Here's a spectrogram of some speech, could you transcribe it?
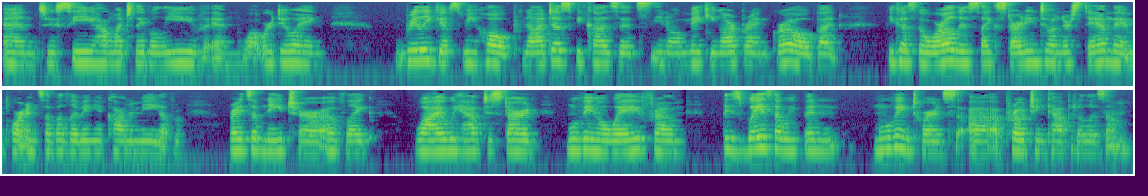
and to see how much they believe in what we're doing really gives me hope not just because it's you know making our brand grow but because the world is like starting to understand the importance of a living economy of rights of nature of like why we have to start moving away from these ways that we've been moving towards uh, approaching capitalism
